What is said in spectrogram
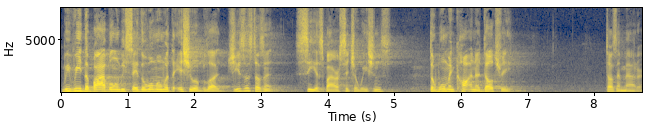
We read the Bible and we say the woman with the issue of blood. Jesus doesn't see us by our situations. The woman caught in adultery doesn't matter.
